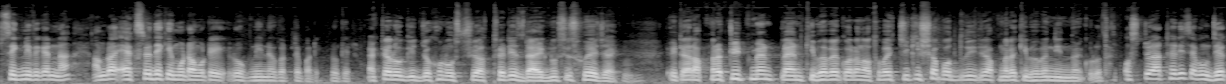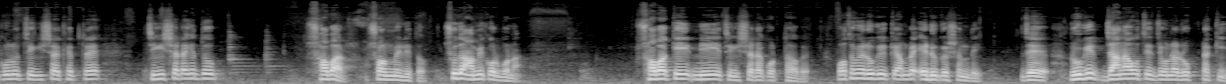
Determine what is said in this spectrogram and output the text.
সিগনিফিক্যান্ট না। আমরা এক্স রে দেখে মোটামুটি রোগ নির্ণয় করতে পারি রোগীর। একটা রোগীর যখন অস্ট্রিওআর্থ্রাইটিস ডায়াগনোসিস হয়ে যায় এটার আপনারা ট্রিটমেন্ট প্ল্যান কীভাবে করেন অথবা চিকিৎসা পদ্ধতিটি আপনারা কীভাবে নির্ণয় করে থাকেন? অস্টিওআর্থাইটিস এবং যে কোনো চিকিৎসার ক্ষেত্রে চিকিৎসাটা কিন্তু সবার সম্মিলিত। শুধু আমি করব না সবাইকে নিয়ে চিকিৎসাটা করতে হবে। প্রথমে রুগীকে আমরা এডুকেশন দিই যে রুগীর জানা উচিত যে ওনার রোগটা কী।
